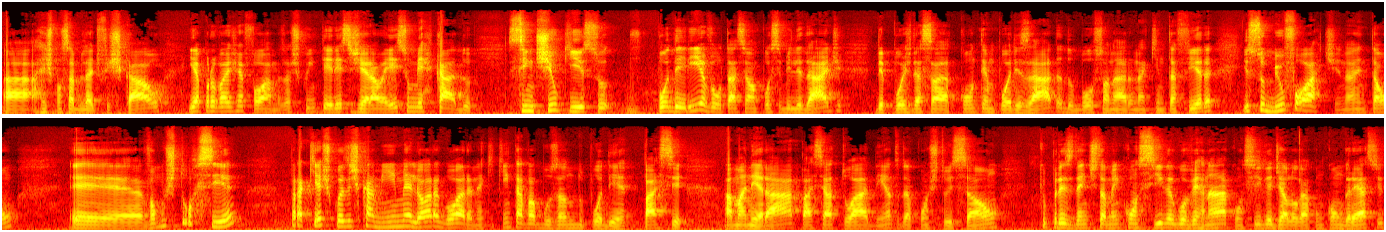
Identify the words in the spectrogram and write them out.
à responsabilidade fiscal e aprovar as reformas. Acho que o interesse geral é esse. O mercado sentiu que isso poderia voltar a ser uma possibilidade depois dessa contemporizada do Bolsonaro na quinta-feira e subiu forte. Né? Então, é, vamos torcer para que as coisas caminhem melhor agora, né? que quem estava abusando do poder passe a maneirar, passe a atuar dentro da Constituição que o presidente também consiga governar, consiga dialogar com o Congresso e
